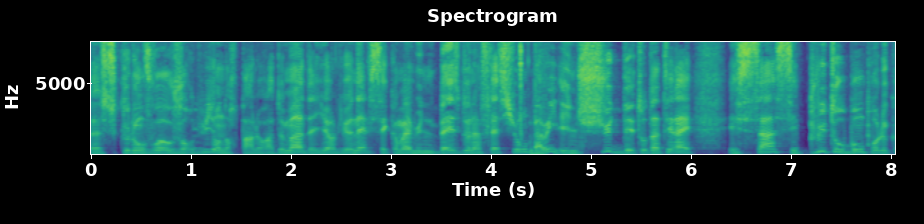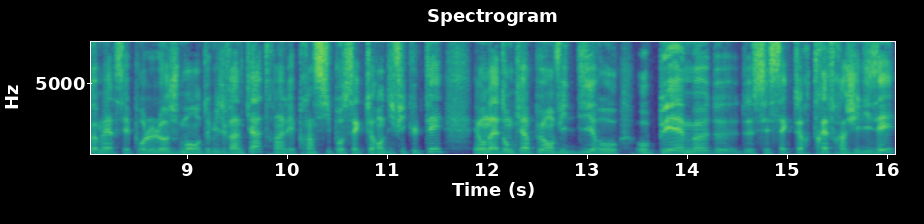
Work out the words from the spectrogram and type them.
Euh, ce que l'on voit aujourd'hui, on en reparlera demain d'ailleurs, Lionel, c'est quand même une baisse de l'inflation Bah oui. et une chute des taux d'intérêt. Et ça, c'est plutôt bon pour le commerce et pour le logement en 2024, hein, les principaux secteurs en difficulté. Et on a donc un peu envie de dire aux, aux PME de, de ces secteurs très fragilisés,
